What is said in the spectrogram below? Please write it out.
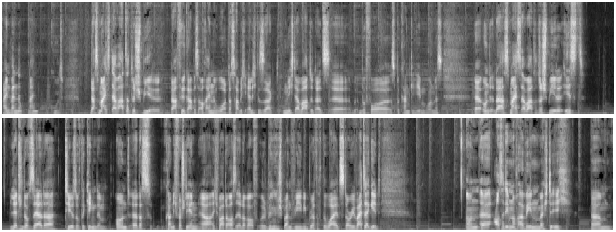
Einwände? Nein? Gut. Das meist erwartete Spiel. Dafür gab es auch einen Award. Das habe ich ehrlich gesagt nicht erwartet, als äh, bevor es bekannt gegeben worden ist. Äh, und das meist erwartete Spiel ist Legend of Zelda Tears of the Kingdom. Und äh, das kann ich verstehen. Ja, ich warte auch sehr darauf. Ich bin gespannt, wie die Breath of the Wild Story weitergeht. Und äh, außerdem noch erwähnen möchte ich ähm,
